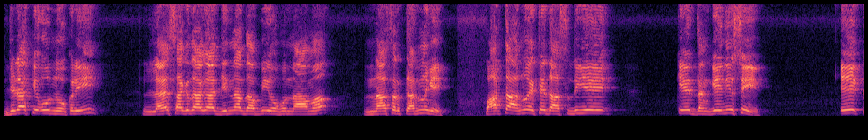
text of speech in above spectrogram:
ਜਿਹੜਾ ਕਿ ਉਹ ਨੌਕਰੀ ਲੈ ਸਕਦਾਗਾ ਜਿਨ੍ਹਾਂ ਦਾ ਵੀ ਉਹ ਨਾਮ ਨਾਸਰ ਕਰਨਗੇ। ਪਰ ਤੁਹਾਨੂੰ ਇੱਥੇ ਦੱਸ ਦਈਏ ਕਿ ਦੰਗੇ ਨਹੀਂ ਸੀ। ਇਹ ਇੱਕ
